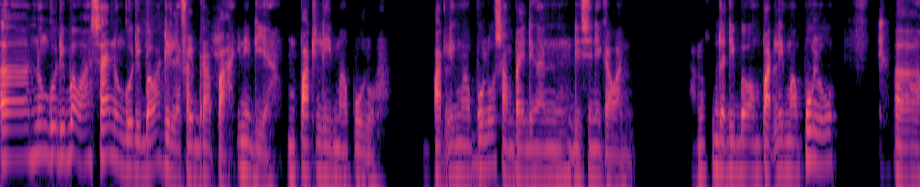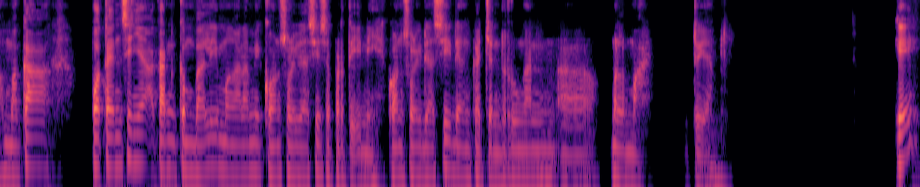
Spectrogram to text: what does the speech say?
uh, nunggu di bawah, saya nunggu di bawah di level berapa? Ini dia, 450. 450 sampai dengan di sini kawan. Kalau sudah di bawah 450, uh, eh, maka potensinya akan kembali mengalami konsolidasi seperti ini. Konsolidasi dengan kecenderungan uh, melemah, gitu ya. Oke.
